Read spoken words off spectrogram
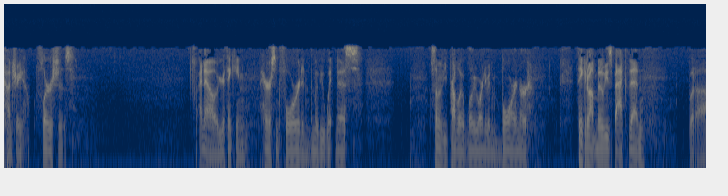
country flourishes. I know, you're thinking Harrison Ford and the movie Witness. Some of you probably weren't even born or thinking about movies back then. But uh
